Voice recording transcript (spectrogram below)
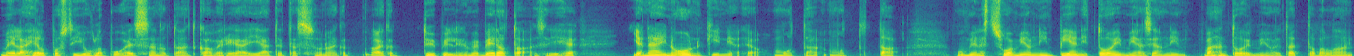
meillä helposti juhlapuheissa sanotaan, että kaveria ei jätetä. Se on aika, aika tyypillinen. Me vedotaan siihen ja näin onkin, ja, ja, mutta, mutta mun mielestä Suomi on niin pieni toimija, se on niin vähän toimijoita, että tavallaan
